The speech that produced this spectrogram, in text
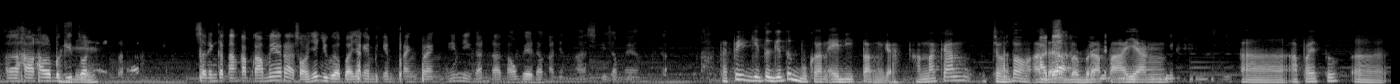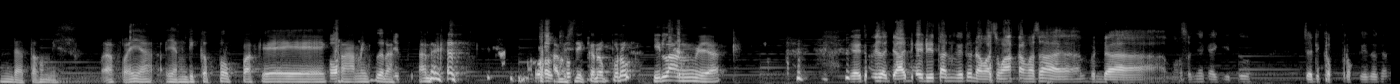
eh, hal-hal begituan Iya. sering ketangkap kamera soalnya juga banyak yang bikin prank-prank ini kan nggak tahu bedakan yang asli sama yang enggak Tapi gitu-gitu bukan editan kah? Karena kan contoh ada, Ada. beberapa yang eh, apa itu enggak tahu mis apa ya yang dikepruk pakai Oh, keramik itu nah. itu. Ada kan habis dikepruk hilang ya. ya itu bisa jadi editan gitu nggak masuk akal masa benda maksudnya kayak gitu jadi keprok gitu kan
